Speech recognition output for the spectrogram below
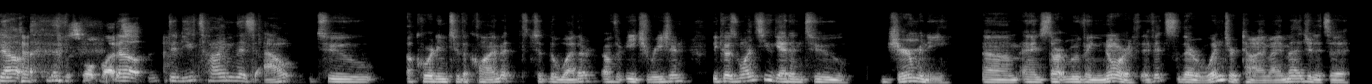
Now, it was a small place. now, did you time this out to according to the climate, to the weather of the, each region? Because once you get into Germany um, and start moving north, if it's their winter time, I imagine it's a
